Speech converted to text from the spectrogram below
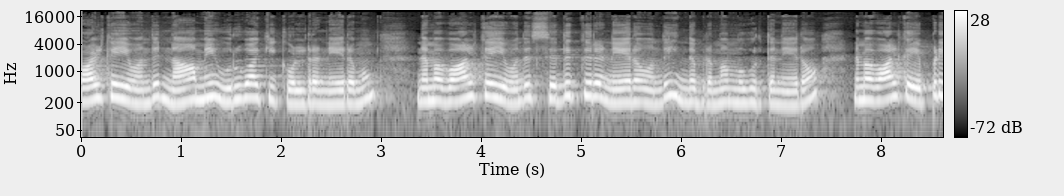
வாழ்க்கையை வந்து நாமே உருவாக்கி கொள்கிற நேரமும் நம்ம வாழ்க்கையை வந்து செதுக்கிற நேரம் வந்து இந்த பிரம்ம முகூர்த்த நேரம். நம்ம வாழ்க்கை எப்படி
